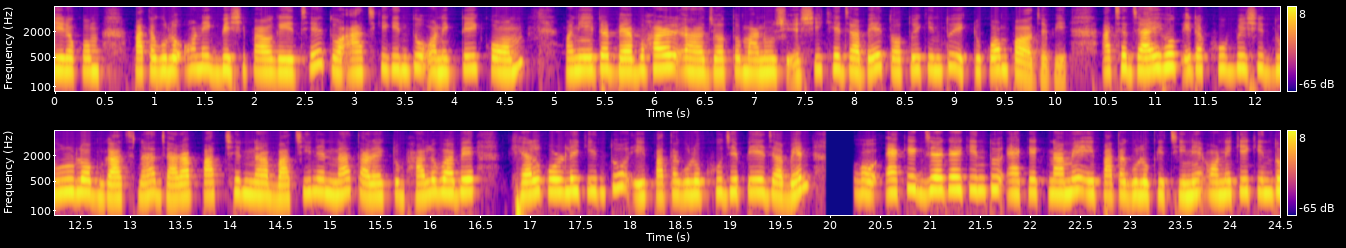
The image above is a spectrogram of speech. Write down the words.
যেরকম পাতাগুলো অনেক বেশি পাওয়া গিয়েছে, তো আজকে কিন্তু অনেকটাই কম। মানে এটার ব্যবহার যত মানুষ শিখে যাবে ততই কিন্তু একটু কম পাওয়া যাবে। আচ্ছা যাই হোক, এটা খুব বেশি দুর্লভ গাছ না, যারা পাচ্ছেন না বা চিনেন না, তারা একটু ভালোভাবে খেয়াল করলে কিন্তু এই পাতাগুলো খুঁজে পেয়ে যাবেন। ও এক এক জায়গায় কিন্তু এক এক নামে এই পাতাগুলোকে চিনে অনেকে কিন্তু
